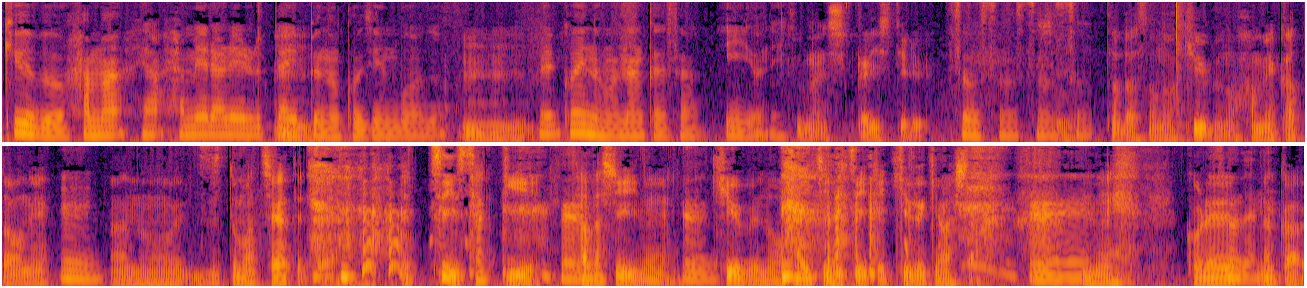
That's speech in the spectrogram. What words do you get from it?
キューブをは,、ま、ははめられるタイプの個人ボード、うんうんでこういうのもなんかさいいよね。そうだねしっかりしてる。そうそうそうそう。ただそのキューブのはめ方をね、うん。あのずっと間違っててえ ついさっきうん正しいね、うん。キューブの配置について気づきました。うんうん、ねこれ、そうだね。なんか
